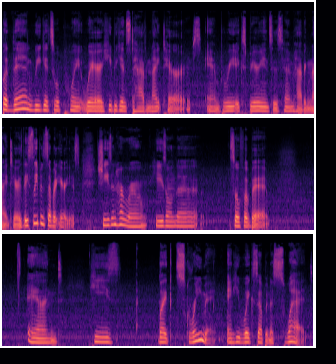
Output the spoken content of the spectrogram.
but then we get to a point where he begins to have night terrors, and Bree experiences him having night terrors. They sleep in separate areas. She's in her room, he's on the sofa bed, and he's like screaming, and he wakes up in a sweat.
